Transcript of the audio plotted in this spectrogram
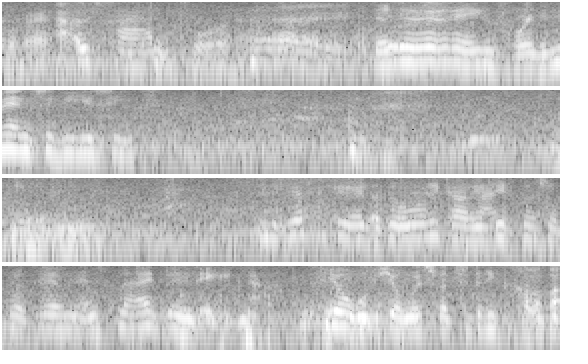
voor uitgaan, voor de reuring, voor de mensen die je ziet. De eerste keer dat de horeca weer dicht was op het Rembrandtsplein, toen denk ik, nou, jongens, jongens, wat verdrietig allemaal.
